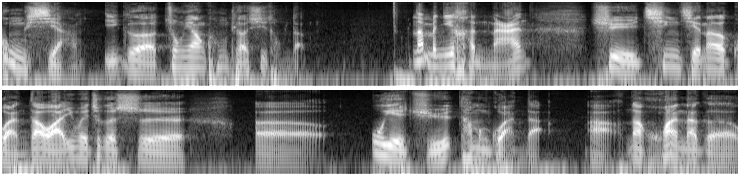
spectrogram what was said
共享一个中央空调系统的，那么你很难去清洁那个管道啊，因为这个是呃物业局他们管的。啊，那换那个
